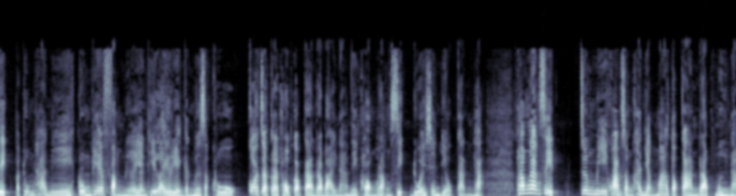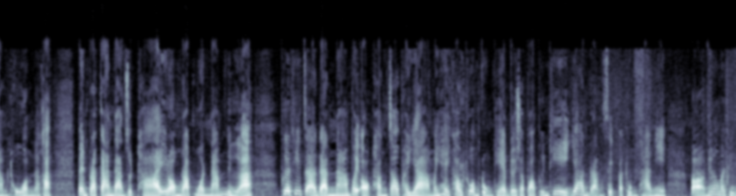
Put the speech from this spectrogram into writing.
สิตปทุมธานี กรุงเทพฝั่งเหนืออย่างที่ไล่เรียงกันเมื่อสักครู่ ก็จะกระทบกับการระบายน้ำในคลองรังสิตด้วยเช่นเดียวกันค่ะ คลองรังสิตจึงมีความสำคัญอย่างมากต่อการรับมือน้ำท่วมนะคะ เป็นประการด่านสุดท้ายรองรับมวลน้ำเหนือ เพื่อที่จะดันน้ำไปออกทางเจ้าพระยาไม่ให้เข้าท่วมกรุงเทพโดยเฉพาะพื้นที่ย่านรังสิตปทุมธานีต่อเนื่องมาถึง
